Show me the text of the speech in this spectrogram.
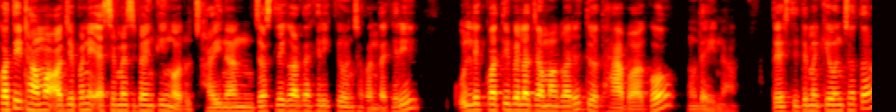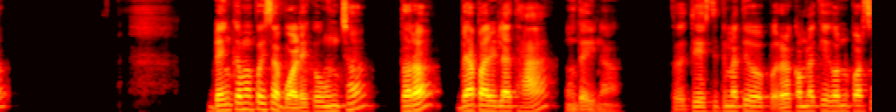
कति ठाउँमा अझै पनि एसएमएस ब्याङ्किङहरू छैनन् जसले गर्दाखेरि के हुन्छ भन्दाखेरि उसले कति बेला जम्मा गर्यो त्यो थाहा भएको हुँदैन। त्यो स्थितिमा के हुन्छ त? ब्याङ्कमा पैसा बढेको हुन्छ तर व्यापारीलाई थाहा हुँदैन। त्यो स्थितिमा त्यो रकमलाई के गर्नुपर्छ?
